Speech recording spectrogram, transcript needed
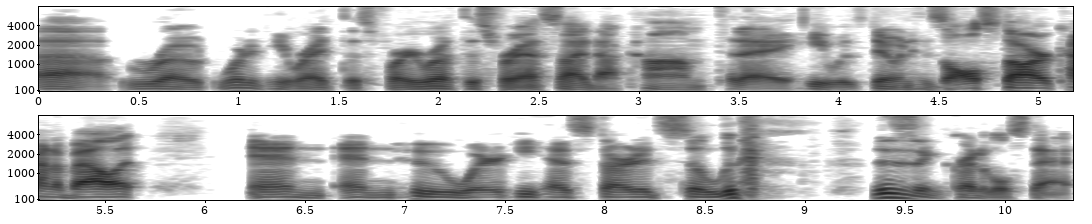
uh, wrote, where did he write this for? He wrote this for SI.com today. He was doing his all star kind of ballot and and who where he has started. So Luke, this is an incredible stat.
